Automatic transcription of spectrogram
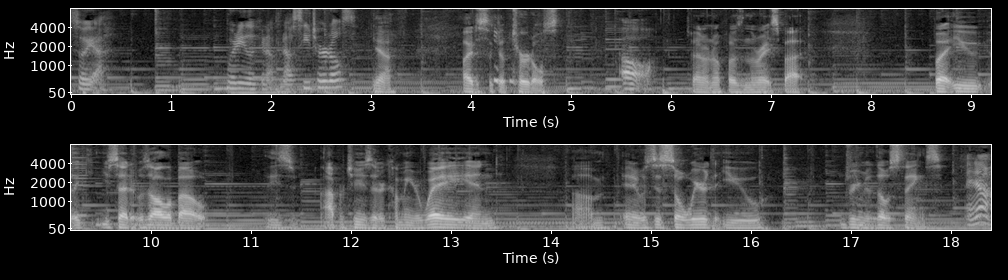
So yeah. What are you looking up now? Sea turtles? Yeah. I just looked up turtles. Oh, I don't know if I was in the right spot. But you like you said it was all about these opportunities that are coming your way and um, and it was just so weird that you dreamed of those things. I know.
